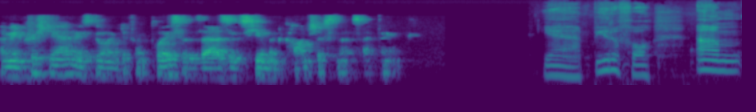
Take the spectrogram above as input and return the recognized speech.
I mean Christianity is going different places as is human consciousness. I think. Yeah, beautiful. Um,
